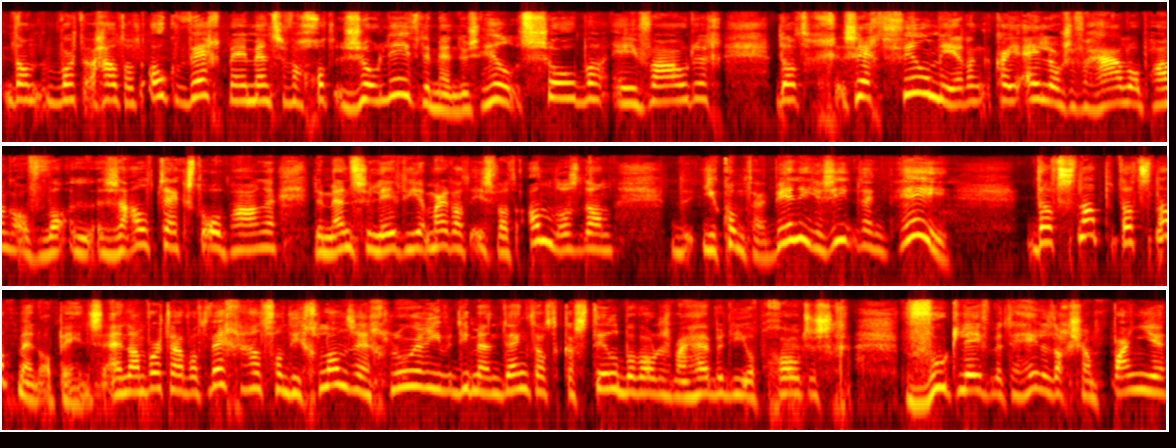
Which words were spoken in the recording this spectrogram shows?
dan wordt, haalt dat ook weg bij mensen van... God, zo leefde men. Dus heel sober, eenvoudig. Dat zegt veel meer. Dan kan je eindeloze verhalen ophangen of zaalteksten ophangen. De mensen leefden hier. Maar dat is wat anders dan... je komt daar binnen, je ziet en denkt... hé, hey, dat, snap, dat snapt men opeens. En dan wordt daar wat weggehaald van die glans en glorie... die men denkt dat kasteelbewoners maar hebben... die op grote voet leven met de hele dag champagne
